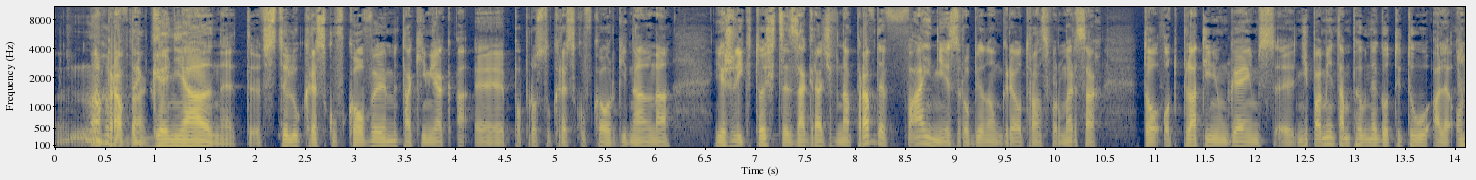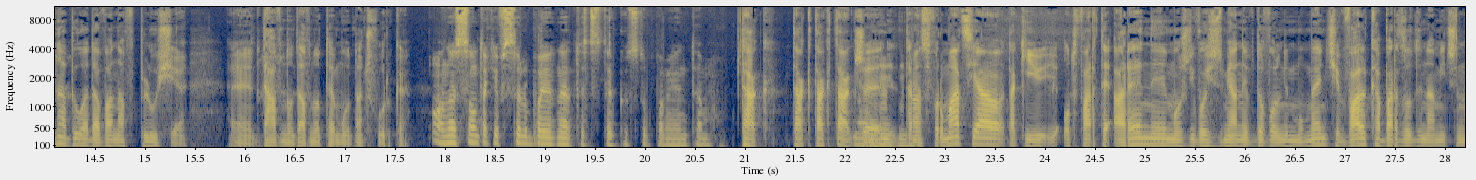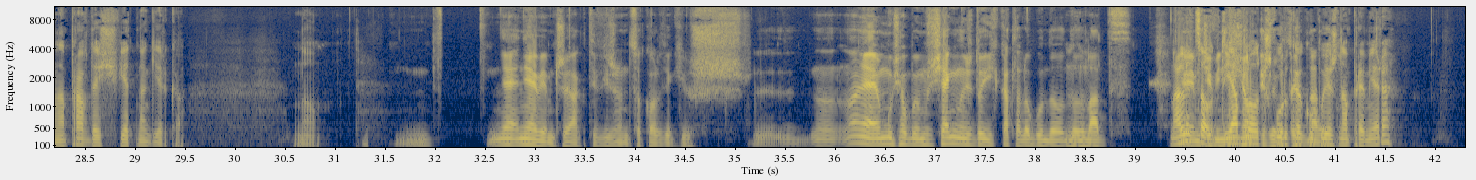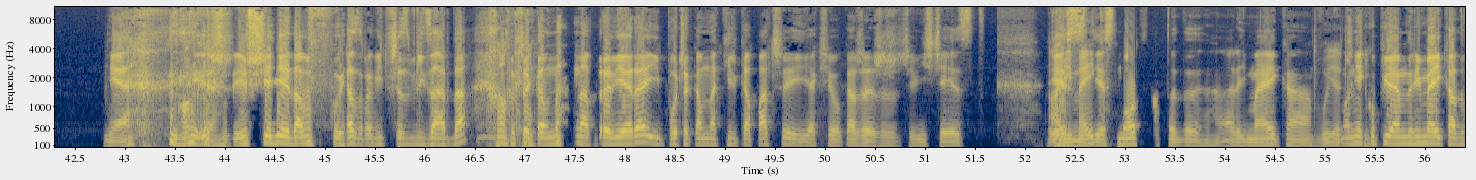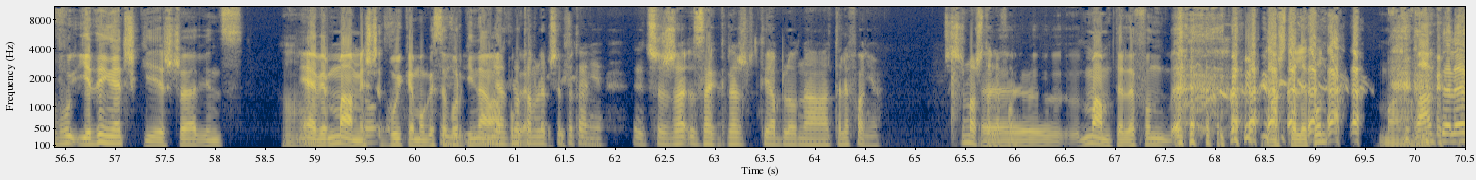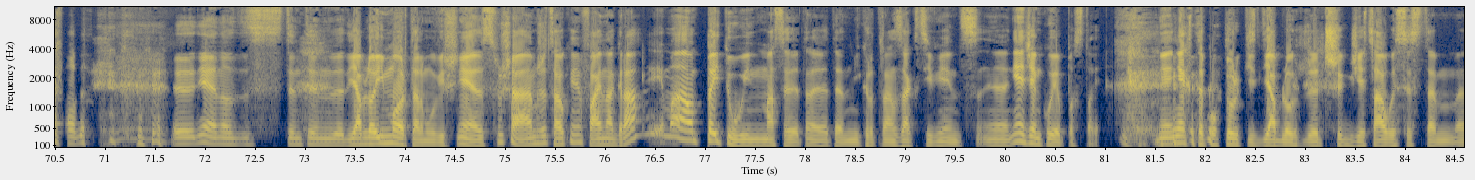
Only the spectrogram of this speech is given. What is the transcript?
No, Naprawdę tak. genialne. W stylu kreskówkowym, takim jak e, po prostu kreskówka oryginalna. Jeżeli ktoś chce zagrać w naprawdę fajnie zrobioną grę o Transformersach, to od Platinum Games, e, nie pamiętam pełnego tytułu, ale ona była dawana w plusie e, dawno, dawno temu na czwórkę. One są takie w stylu bajonety, z tego co pamiętam. Tak, tak, tak, tak, że mhm, mhm. transformacja, takie otwarte areny, możliwość zmiany w dowolnym momencie, walka bardzo dynamiczna, naprawdę świetna gierka. No. Nie, nie wiem, czy Activision cokolwiek już. No, no nie, musiałbym sięgnąć do ich katalogu do, do mm. lat. No ale wiem, co, Diablo 4 kupujesz na premierę? Nie, okay. już, już, się nie dam w chuja zrobić przez Blizzarda. Okay. Poczekam na, na premierę i poczekam na kilka patchy i jak się okaże, że rzeczywiście jest, jest, remake? jest moc, to wtedy remake'a. No nie kupiłem remake'a dwu, jedyneczki jeszcze, więc Aha. Nie wiem, mam jeszcze dwójkę, mogę sobie w oryginała Ja zadam lepsze pytanie. Czy zagrasz Diablo na telefonie? Czy masz telefon? Eee, mam telefon. Masz telefon? Mam. Mam telefon. Eee, nie, no z tym, tym Diablo Immortal mówisz. Nie, słyszałem, że całkiem fajna gra i ma pay to win, masę ten mikrotransakcji, więc e, nie, dziękuję, postoję. Nie, nie chcę powtórki z Diablo 3, gdzie cały system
